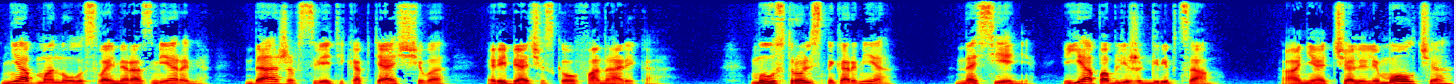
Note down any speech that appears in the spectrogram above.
не обмануло своими размерами даже в свете коптящего ребяческого фонарика. Мы устроились на корме, на сене, я поближе к грибцам. Они отчалили молча,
